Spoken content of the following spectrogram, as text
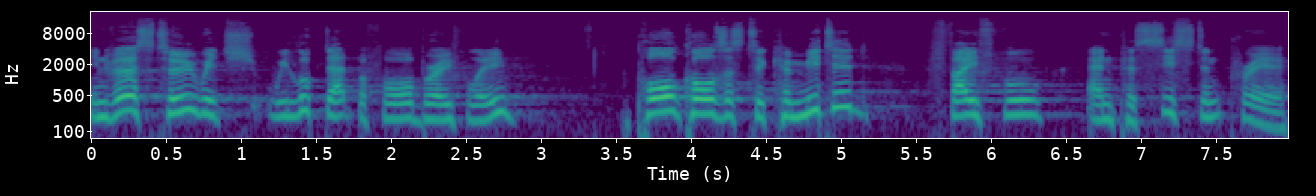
In verse 2, which we looked at before briefly, Paul calls us to committed, faithful, and persistent prayer.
